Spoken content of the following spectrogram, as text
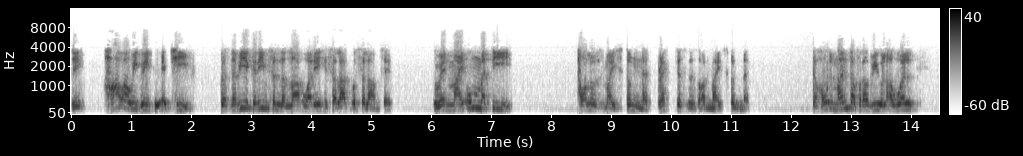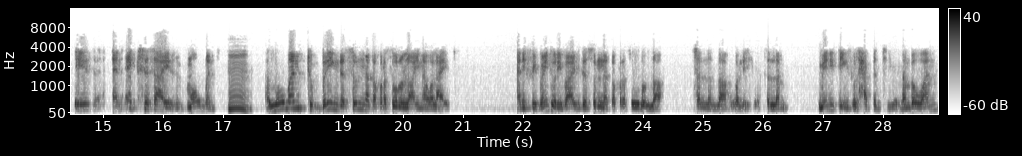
see, how are we going to achieve? Because Nabi Kareem sallallahu alayhi salatu wasalam said, when my ummati follows my sunnah, practices on my sunnah, the whole month of Rabiul Awal is an exercise moment, Hmm. A moment to bring the sunnah of Rasulullah in our lives. And if we're going to revive the sunnah of Rasulullah sallallahu alayhi wasallam, many things will happen to you. Number one,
